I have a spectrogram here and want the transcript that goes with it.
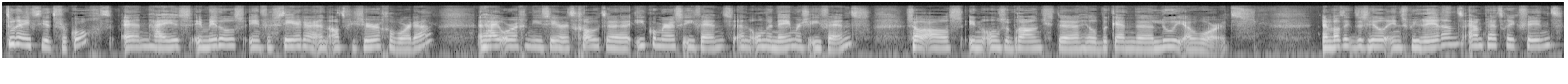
Toen heeft hij het verkocht en hij is inmiddels investeerder en adviseur geworden. En hij organiseert grote e-commerce events en ondernemers events. Zoals in onze branche de heel bekende Louis Awards. En wat ik dus heel inspirerend aan Patrick vind,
